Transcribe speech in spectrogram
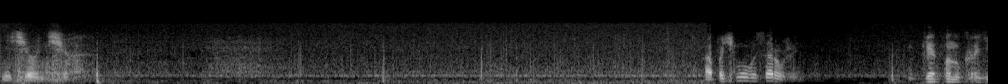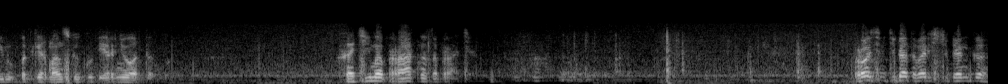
Ничего, ничего. А почему вы с оружием? Гетман Украину под германскую губернию отдал. Хотим обратно забрать. Просим тебя, товарищ Чубенко,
